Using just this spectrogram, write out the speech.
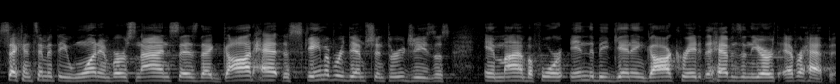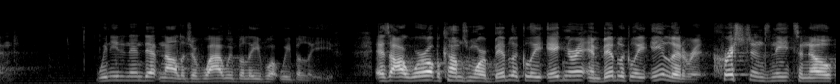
2 Timothy 1 and verse 9 says that God had the scheme of redemption through Jesus in mind before in the beginning God created the heavens and the earth ever happened. We need an in depth knowledge of why we believe what we believe. As our world becomes more biblically ignorant and biblically illiterate, Christians need to know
